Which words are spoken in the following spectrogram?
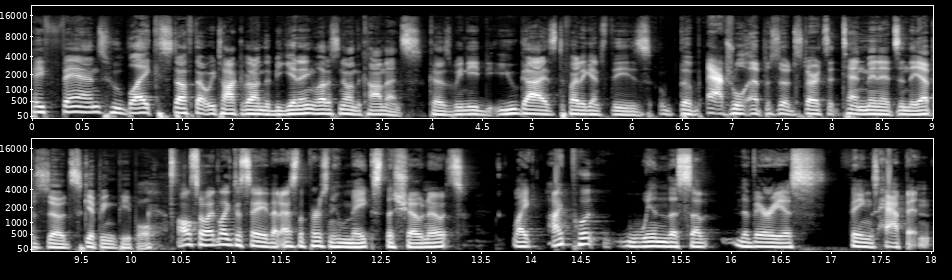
Hey, fans who like stuff that we talked about in the beginning, let us know in the comments because we need you guys to fight against these. The actual episode starts at 10 minutes in the episode, skipping people. Also, I'd like to say that as the person who makes the show notes, like I put when the sub the various things happen,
